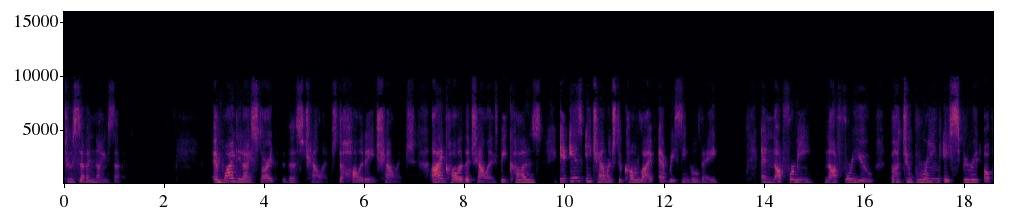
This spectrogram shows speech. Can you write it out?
2797. And why did I start this challenge, the holiday challenge? I call it the challenge because it is a challenge to come live every single day and not for me, not for you, but to bring a spirit of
